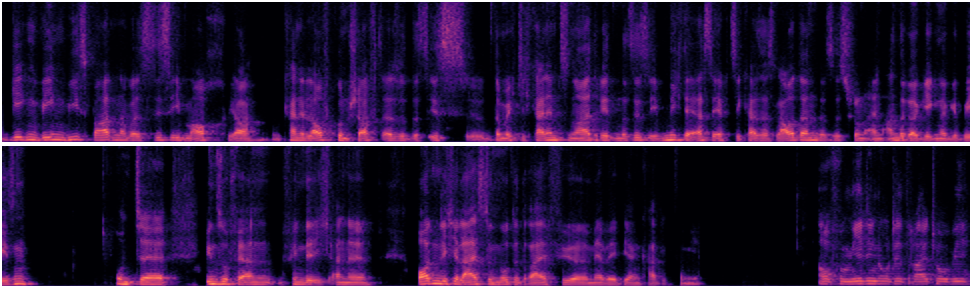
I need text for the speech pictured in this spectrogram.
gegen Wien Wiesbaden, aber es ist eben auch ja keine Laufkundschaft. Also das ist, da möchte ich keinem zu nahe treten. Das ist eben nicht der erste FC Kaiserslautern. Das ist schon ein anderer Gegner gewesen. Und äh, insofern finde ich eine ordentliche Leistung, Note 3 für Merve Biancardi von mir. Auch von mir die Note 3, Tobi.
